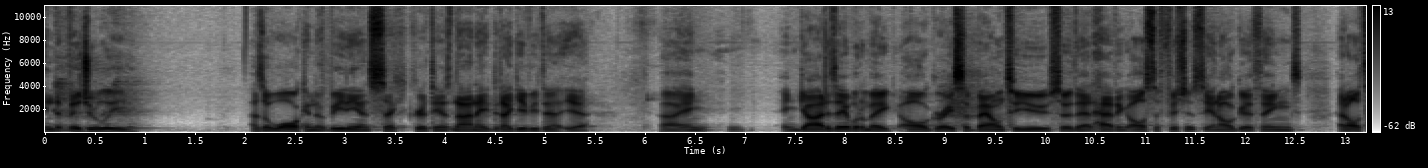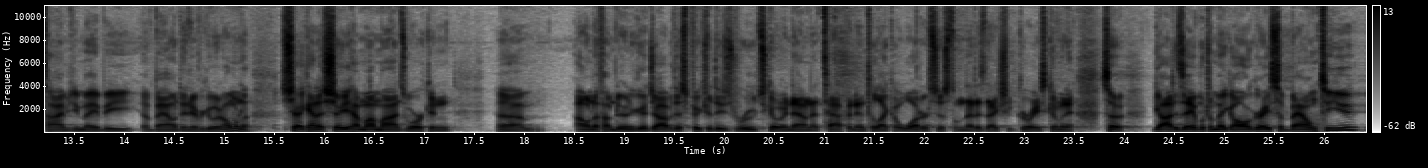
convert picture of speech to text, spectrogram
Individually, as a walk in obedience, 2 Corinthians 9 8. Did I give you that? Yeah. Uh, and, and God is able to make all grace abound to you, so that having all sufficiency and all good things at all times, you may be abound in every good. I want to kind of show you how my mind's working. Um, I don't know if I'm doing a good job of this picture, these roots going down and tapping into like a water system that is actually grace coming in. So God is able to make all grace abound to you.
